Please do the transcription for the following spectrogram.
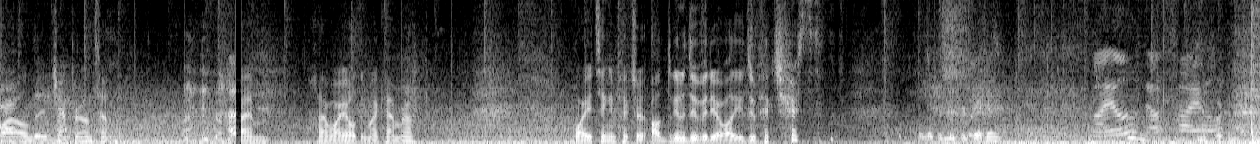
While they jump around town. I'm, Chaim, why are you holding my camera? Why are you taking pictures? I'm gonna do video while you do pictures. smile, now smile.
